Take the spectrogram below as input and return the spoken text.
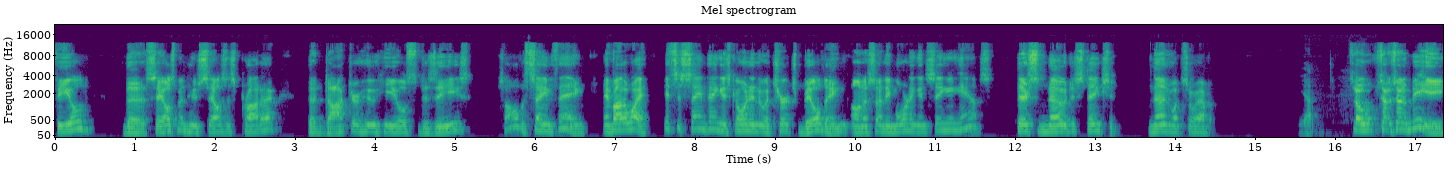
field, the salesman who sells his product, the doctor who heals disease. It's all the same thing. And by the way, it's the same thing as going into a church building on a Sunday morning and singing hymns. There's no distinction, none whatsoever. Yeah. So so so to me,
